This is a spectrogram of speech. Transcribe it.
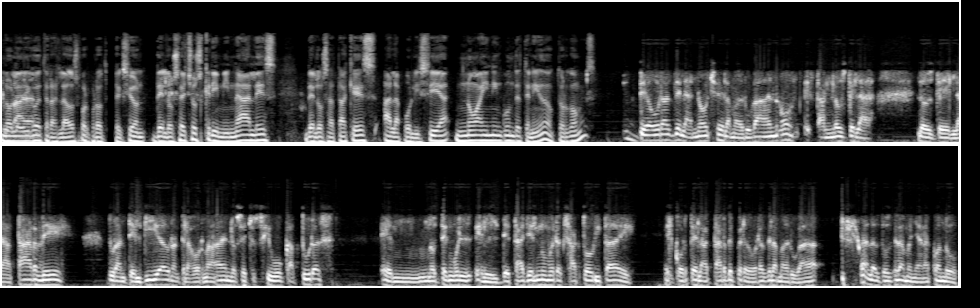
no le digo de traslados por protección. De los hechos criminales, de los ataques a la policía, ¿no hay ningún detenido, doctor Gómez? de horas de la noche, de la madrugada, no, están los de la, los de la tarde, durante el día, durante la jornada, en los hechos sí hubo capturas. Em, no tengo el, el detalle, el número exacto ahorita de el corte de la tarde, pero de horas de la madrugada a las 2 de la mañana cuando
